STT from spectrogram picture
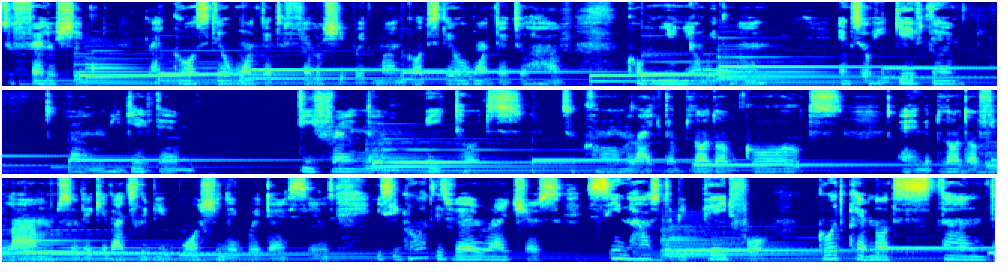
to fellowship. Like God still wanted to fellowship with man. God still wanted to have communion with man. And so he gave them um, he gave them different um, methods to come, like the blood of goats and the blood of lamb, so they could actually be washing away their sins. You see, God is very righteous. Sin has to be paid for. God cannot stand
